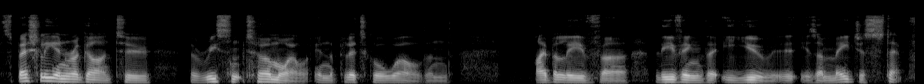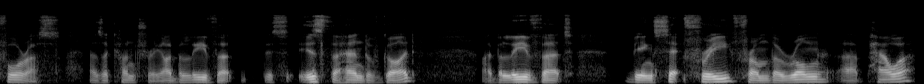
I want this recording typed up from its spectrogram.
especially in regard to the recent turmoil in the political world. And I believe uh, leaving the EU is a major step for us as a country. I believe that this is the hand of God. I believe that being set free from the wrong uh, power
